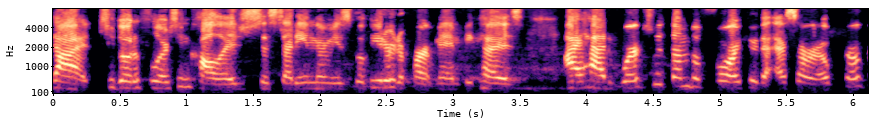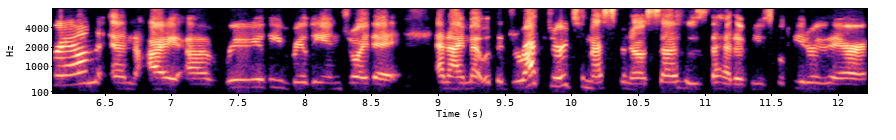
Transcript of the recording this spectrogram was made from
that to go to Fullerton College to study in their musical theater department because I had worked with them before through the SRO program and I uh, really, really enjoyed it. And I met with the director, Tim Espinosa, who's the head of musical theater there,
